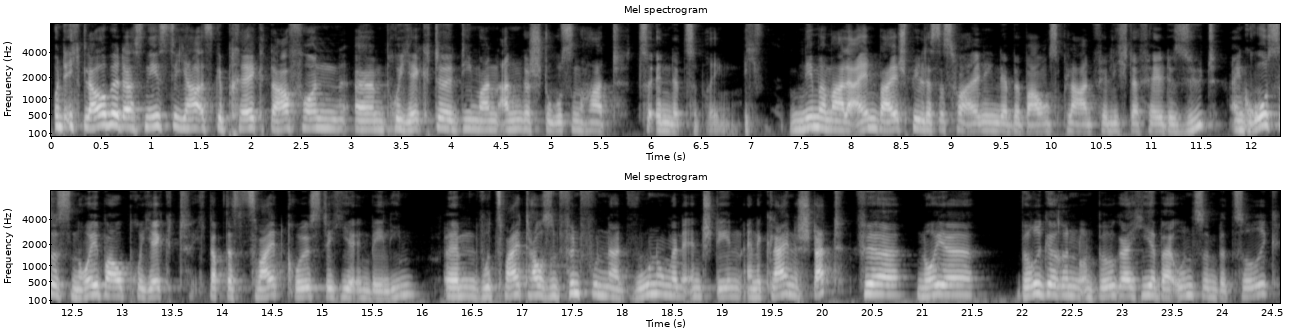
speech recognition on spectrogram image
Und ich glaube, das nächste Jahr ist geprägt davon, ähm, Projekte, die man angestoßen hat, zu Ende zu bringen. Ich nehme mal ein Beispiel, das ist vor allen Dingen der Bebauungsplan für Lichterfelde Süd. Ein großes Neubauprojekt, ich glaube das zweitgrößte hier in Berlin ähm, wo 2500 Wohnungen entstehen, eine kleine Stadt für neue Bürgerinnen und Bürger hier bei uns im Bezirk.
